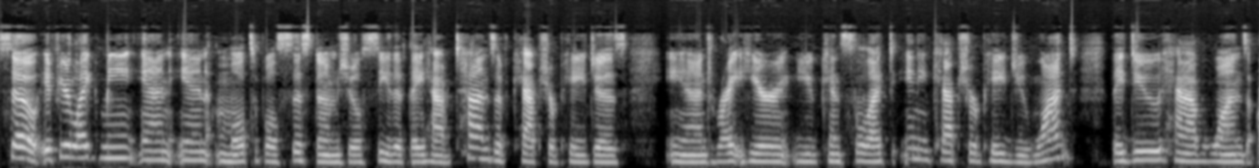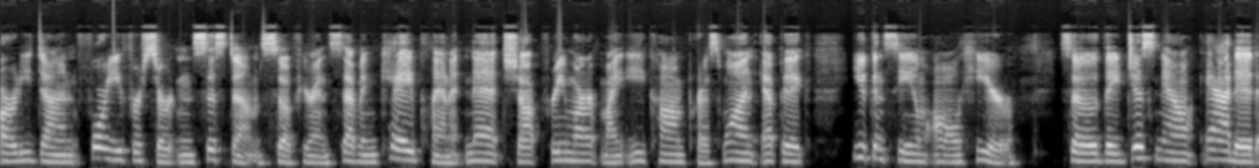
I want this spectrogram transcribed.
So if you're like me and in multiple systems, you'll see that they have tons of capture pages. And right here, you can select any capture page you want. They do have ones already done for you for certain systems. So if you're in 7K, PlanetNet, Shop Freemart, My Ecom, Press One, Epic, you can see them all here. So they just now added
